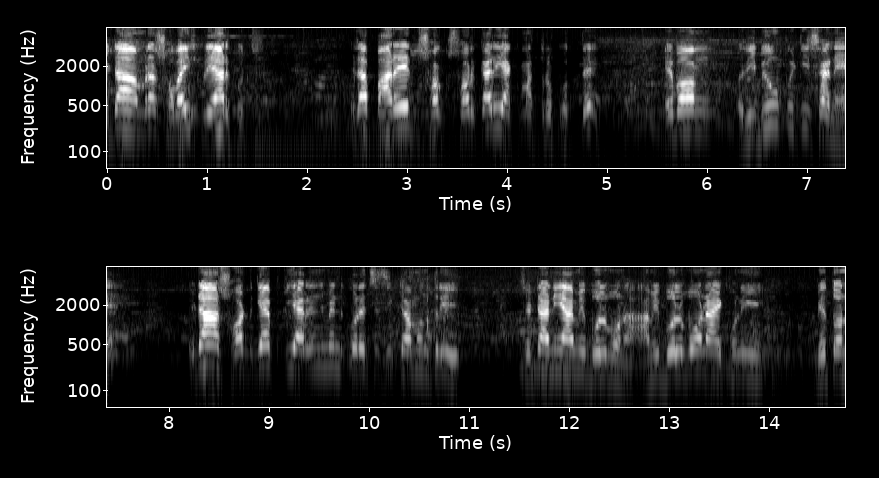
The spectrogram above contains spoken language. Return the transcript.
এটা আমরা সবাই প্রেয়ার করছি। এটা পারে সরকারই একমাত্র করতে এবং রিভিউ পিটিশনে এটা শর্ট গ্যাপ কি অ্যারেঞ্জমেন্ট করেছে শিক্ষামন্ত্রী, সেটা নিয়ে আমি বলব না। আমি বলব না এখনই বেতন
